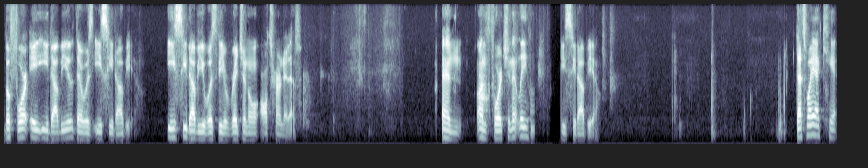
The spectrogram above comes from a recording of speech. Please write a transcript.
before AEW, there was ECW. ECW was the original alternative. And unfortunately, ECW. That's why I can't.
